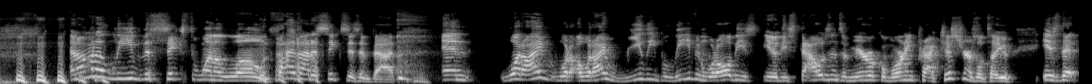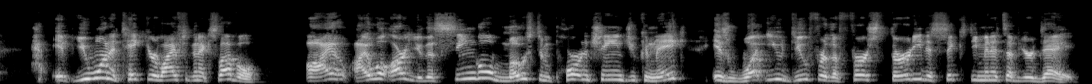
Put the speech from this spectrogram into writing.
and I'm going to leave the sixth one alone. Five out of six isn't bad. And what I what what I really believe in, what all these you know these thousands of miracle morning practitioners will tell you is that if you want to take your life to the next level, I I will argue the single most important change you can make is what you do for the first 30 to 60 minutes of your day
